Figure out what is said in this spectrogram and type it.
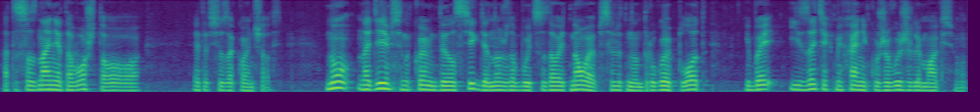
От осознания того, что это все закончилось. Ну, надеемся на какой-нибудь DLC, где нужно будет создавать новый, абсолютно другой плот, ибо из этих механик уже выжали максимум.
